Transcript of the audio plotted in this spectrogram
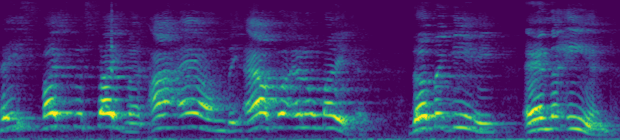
he makes the statement, I am the Alpha and Omega, the beginning and the end.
